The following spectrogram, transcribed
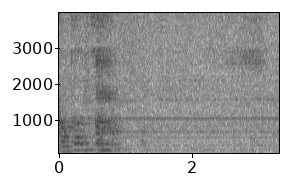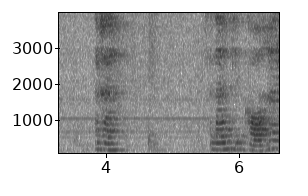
ของพระพุทธเจ้านะคะ ฉะนั้นจึงขอให้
